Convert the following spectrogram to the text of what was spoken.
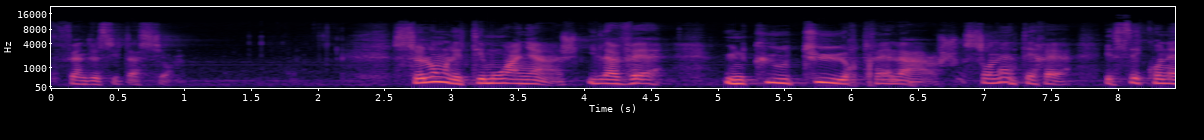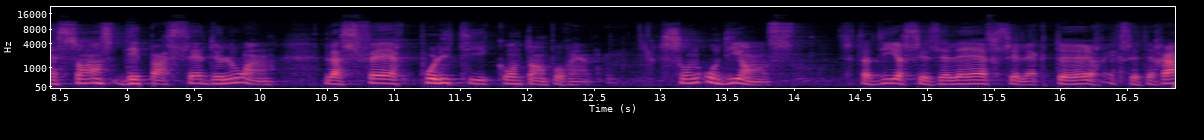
Fin de citation. Selon les témoignages, il avait une culture très large. Son intérêt et ses connaissances dépassaient de loin la sphère politique contemporaine. Son audience c'est-à-dire ses élèves, ses lecteurs, etc.,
